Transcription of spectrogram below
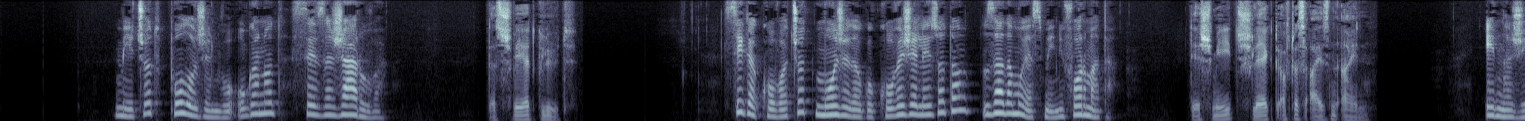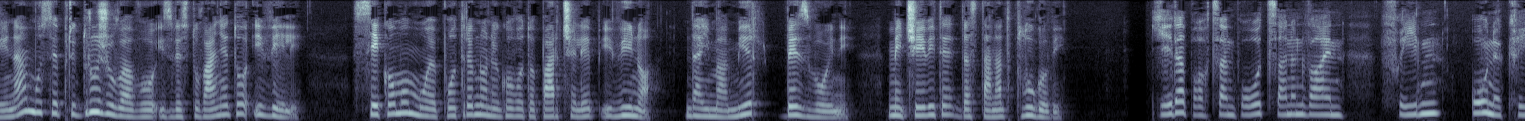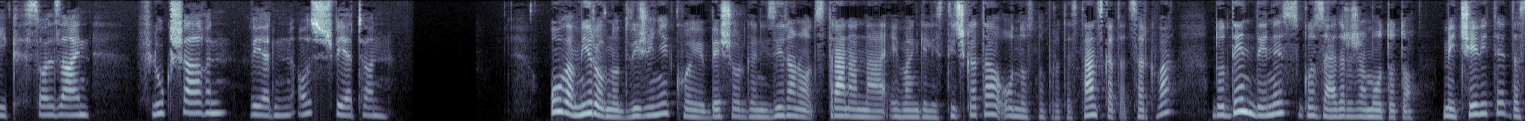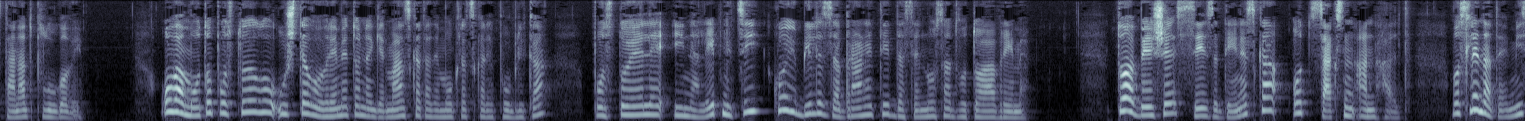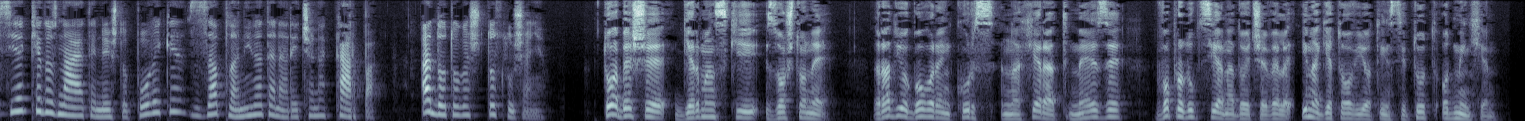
Мечот положен во оганот се зажарува. Das Schwert glüht. Сега ковачот може да го кове железото за да му ја смени формата. Der Schmied schlägt auf das Eisen ein. Една жена му се придружува во известувањето и вели Секому му е потребно неговото парче леп и вино, да има мир без војни, мечевите да станат плугови. Jeder braucht sein Brot, seinen Wein. Frieden ohne Krieg soll sein. Flugscharen werden aus Schwertern. Ова мировно движење, кое беше организирано од страна на евангелистичката, односно протестантската црква, до ден денес го задржа мотото мечевите да станат плугови. Ова мото постоело уште во времето на Германската демократска република, постоеле и налепници кои биле забранети да се носат во тоа време. Тоа беше се за денеска од Саксен Анхалт. Во следната емисија ќе дознаете нешто повеќе за планината наречена Карпа, а до тогаш до слушање. Тоа беше германски зошто не, радиоговорен курс на Херат Мезе во продукција на Дојче Веле и на Гетовиот институт од Минхен.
